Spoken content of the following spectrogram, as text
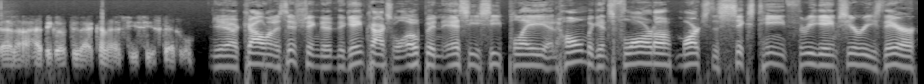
that uh, had to go through that kind of SEC schedule. Yeah, Colin, it's interesting that the Gamecocks will open SEC play at home against Florida March the 16th, three game series there.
